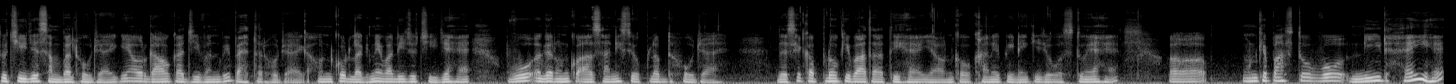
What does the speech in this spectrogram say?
तो चीज़ें संभल हो जाएगी और गाँव का जीवन भी बेहतर हो जाएगा। उनको लगने वाली जो चीज़ें हैं, वो अगर उनको आसानी से उपलब्ध हो जाए, जैसे कपड़ों की बात आती है या उनको खाने पीने की जो वस्तुएँ हैं उनके पास तो वो नीड है ही है,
